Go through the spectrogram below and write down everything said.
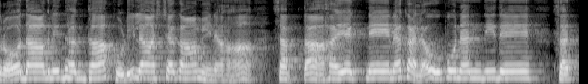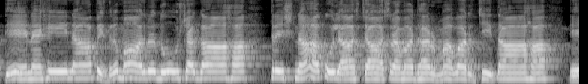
क्रोधाग्निदग्धा कुडिलाश्च कामिनः सप्ताहयज्ञेन कलौ पुनन्दिदे सत्येन हीना पितृमातृदूषगाः तृष्णाकुलाश्चाश्रमधर्मवर्जिताः ये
